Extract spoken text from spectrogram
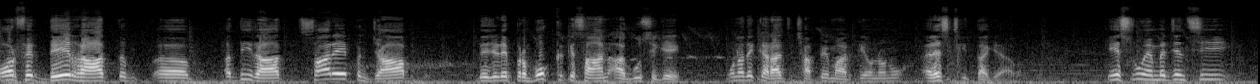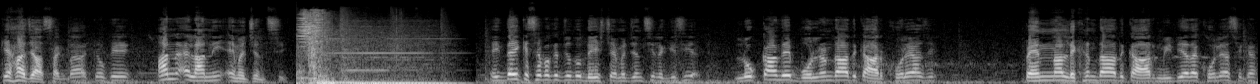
ਔਰ ਫਿਰ ਦੇਰ ਰਾਤ ਅੱਧੀ ਰਾਤ ਸਾਰੇ ਪੰਜਾਬ ਦੇ ਜਿਹੜੇ ਪ੍ਰਮੁੱਖ ਕਿਸਾਨ ਆਗੂ ਸੀਗੇ, ਉਹਨਾਂ ਦੇ ਘਰਾਂ 'ਚ ਛਾਪੇ ਮਾਰ ਕੇ ਉਹਨਾਂ ਨੂੰ ਅਰੈਸਟ ਕੀਤਾ ਗਿਆ ਵਾ। ਇਸ ਨੂੰ ਐਮਰਜੈਂਸੀ ਕਿਹਾ ਜਾ ਸਕਦਾ ਕਿਉਂਕਿ ਅਨਐਲਾਨੀ ਐਮਰਜੈਂਸੀ ਇਦਾਂ ਹੀ ਕਿਸੇ ਵਕਤ ਜਦੋਂ ਦੇਸ਼ 'ਚ ਐਮਰਜੈਂਸੀ ਲੱਗੀ ਸੀ, ਲੋਕਾਂ ਦੇ ਬੋਲਣ ਦਾ ਅਧਿਕਾਰ ਖੋਲਿਆ ਸੀ, ਪੈਨ ਨਾਲ ਲਿਖਣ ਦਾ ਅਧਿਕਾਰ ਮੀਡੀਆ ਦਾ ਖੋਲਿਆ ਸੀਗਾ।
